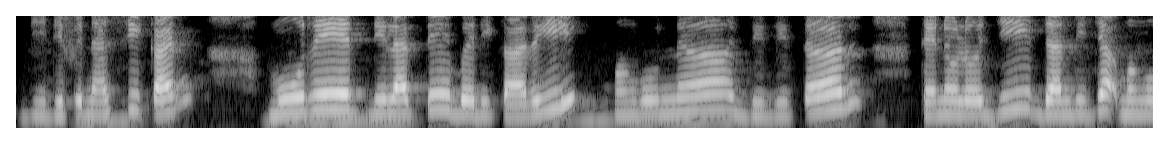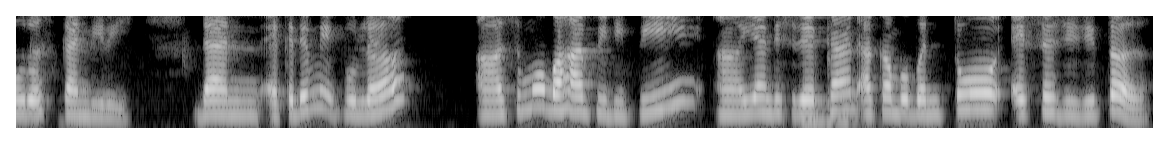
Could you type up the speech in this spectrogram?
didefinisikan murid dilatih berdikari mengguna digital, teknologi dan bijak menguruskan diri. Dan akademik pula uh, semua bahan PDP uh, yang disediakan akan berbentuk akses digital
